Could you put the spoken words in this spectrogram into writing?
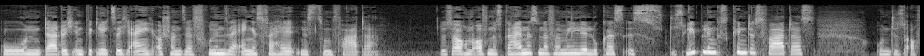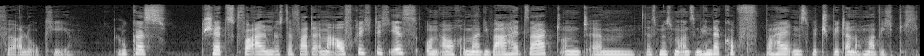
Und dadurch entwickelt sich eigentlich auch schon sehr früh ein sehr enges Verhältnis zum Vater. Das ist auch ein offenes Geheimnis in der Familie. Lukas ist das Lieblingskind des Vaters und ist auch für alle okay. Lukas schätzt vor allem, dass der Vater immer aufrichtig ist und auch immer die Wahrheit sagt. Und ähm, das müssen wir uns im Hinterkopf behalten. Das wird später nochmal wichtig.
